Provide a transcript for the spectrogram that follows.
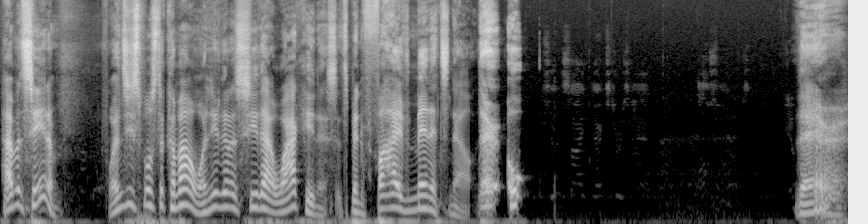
haven't seen him. When's he supposed to come out? When are you going to see that wackiness? It's been five minutes now. There. Oh. There.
